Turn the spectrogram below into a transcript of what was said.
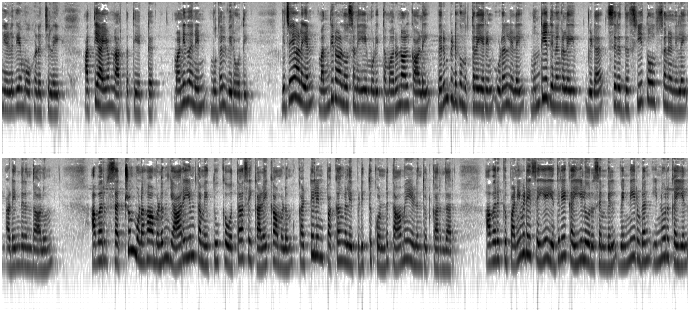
எழுதிய மோகனச்சிலை அத்தியாயம் நாற்பத்தி எட்டு மனிதனின் முதல் விரோதி. விஜயாலயன் மந்திராலோசனையை முடித்த மறுநாள் காலை பெரும்பிடுகு முத்தரையரின் உடல்நிலை முந்தைய தினங்களை விட சிறிது சீதோசன நிலை அடைந்திருந்தாலும் அவர் சற்றும் உணகாமலும் யாரையும் தம்மை தூக்க ஒத்தாசை களைக்காமலும் கட்டிலின் பக்கங்களை பிடித்துக்கொண்டு தாமே எழுந்துட்கார்ந்தார். அவருக்கு பணிவிடை செய்ய எதிரே கையில் ஒரு செம்பில் வெந்நீருடன் இன்னொரு கையில்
